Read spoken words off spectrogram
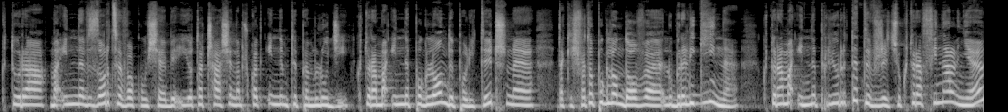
która ma inne wzorce wokół siebie i otacza się na przykład innym typem ludzi, która ma inne poglądy polityczne, takie światopoglądowe lub religijne, która ma inne priorytety w życiu, która finalnie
